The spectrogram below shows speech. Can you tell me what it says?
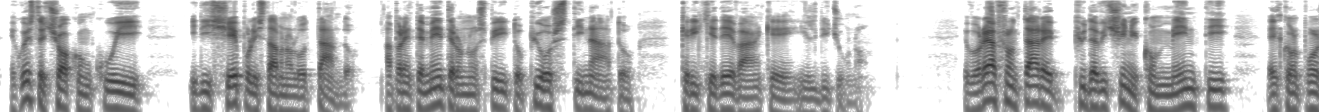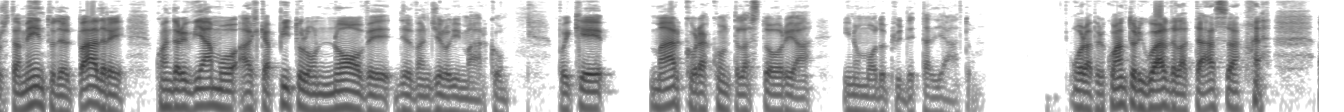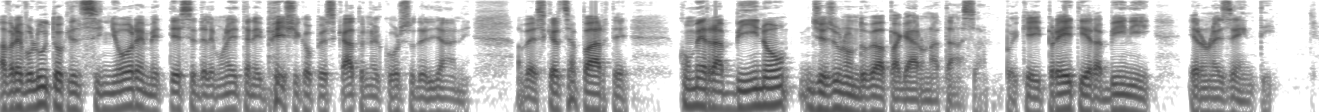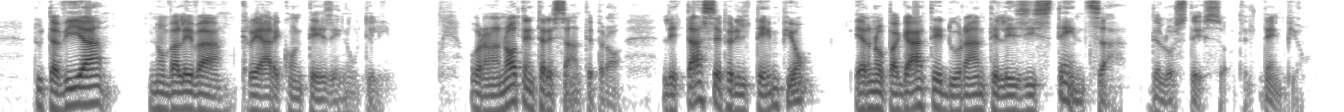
E questo è ciò con cui i discepoli stavano lottando. Apparentemente era uno spirito più ostinato che richiedeva anche il digiuno. E vorrei affrontare più da vicino i commenti e il comportamento del padre quando arriviamo al capitolo 9 del Vangelo di Marco, poiché Marco racconta la storia in un modo più dettagliato. Ora, per quanto riguarda la tassa, avrei voluto che il Signore mettesse delle monete nei pesci che ho pescato nel corso degli anni. Vabbè, scherzi a parte, come rabbino Gesù non doveva pagare una tassa, poiché i preti e i rabbini erano esenti. Tuttavia, non valeva creare contese inutili. Ora, una nota interessante però, le tasse per il Tempio erano pagate durante l'esistenza dello stesso, del Tempio.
